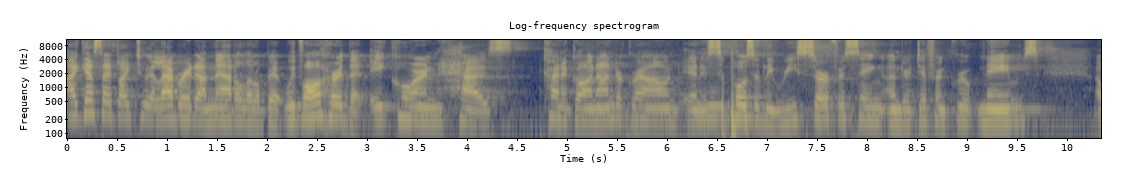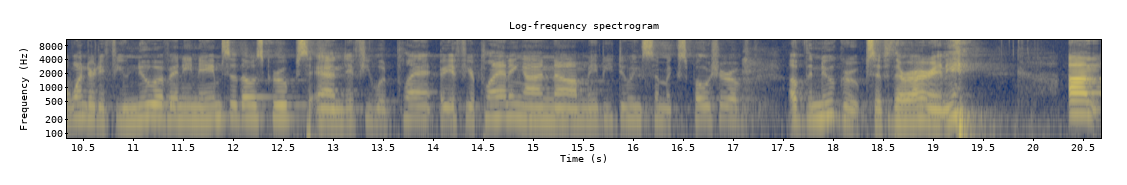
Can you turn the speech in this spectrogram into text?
i guess i'd like to elaborate on that a little bit we've all heard that acorn has kind of gone underground and mm-hmm. is supposedly resurfacing under different group names I wondered if you knew of any names of those groups and if you would plan, if you're planning on um, maybe doing some exposure of, of the new groups, if there are any. Um,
